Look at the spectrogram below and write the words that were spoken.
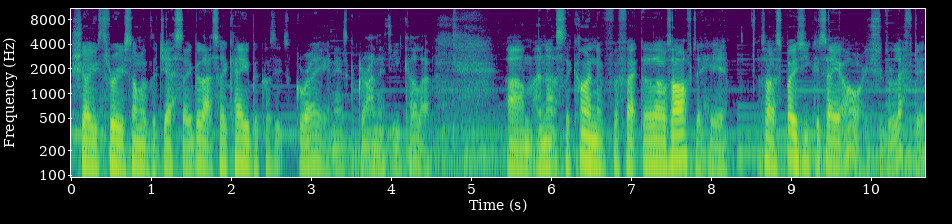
show through some of the gesso, but that's okay because it's grey and it's granity colour. Um, and that's the kind of effect that I was after here. So I suppose you could say, oh, I should have left it,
